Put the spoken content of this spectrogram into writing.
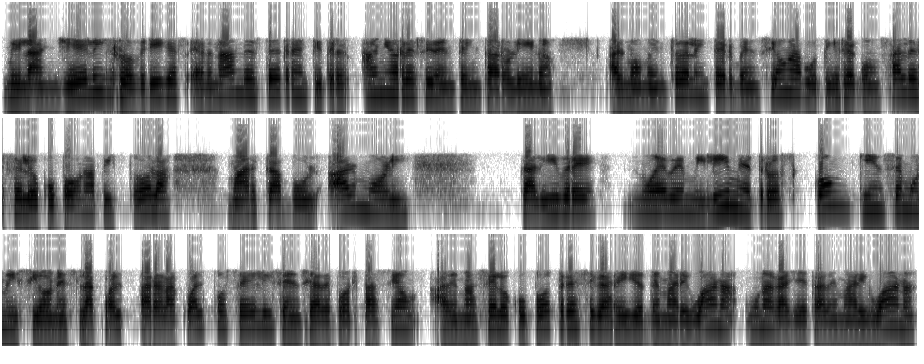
Milangeli Rodríguez Hernández, de 33 años, residente en Carolina. Al momento de la intervención, a Gutiérrez González se le ocupó una pistola marca Bull Armory calibre 9 milímetros con 15 municiones, la cual, para la cual posee licencia de portación. Además, se le ocupó tres cigarrillos de marihuana, una galleta de marihuana,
